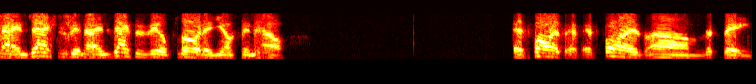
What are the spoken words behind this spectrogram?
now in Jacksonville, now in Jacksonville, Florida, you know what I'm saying. Now, as far as as far as um, let's say,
